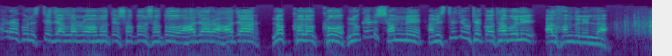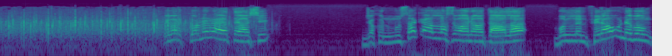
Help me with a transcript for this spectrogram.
আর এখন স্টেজে আল্লাহর রহমতে শত শত হাজার হাজার লক্ষ লক্ষ লোকের সামনে আমি স্টেজে উঠে কথা বলি আলহামদুলিল্লাহ। এবার করোনার আয়াতে আসি। যখন মুসাকে আল্লাহ তাআলা বললেন ফেরাউন এবং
